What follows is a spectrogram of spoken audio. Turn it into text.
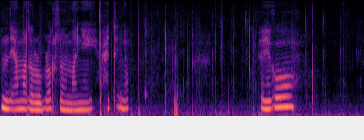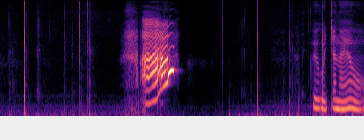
근데 아마도 로블록스는 많이 할 듯요. 그리고 아! 그리고 있잖아요.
